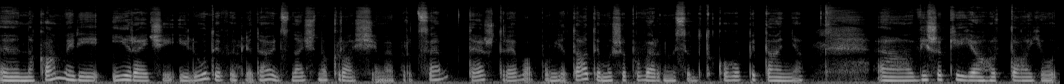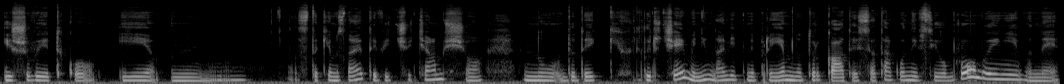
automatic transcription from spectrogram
Е, На камері і речі, і люди виглядають значно кращими. Про це теж треба пам'ятати. Ми ще повернемося до такого питання. Е, Вішаки я гортаю і швидко, і з таким, знаєте, відчуттям, що ну, до деяких речей мені навіть неприємно торкатися. Так, вони всі оброблені, вони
